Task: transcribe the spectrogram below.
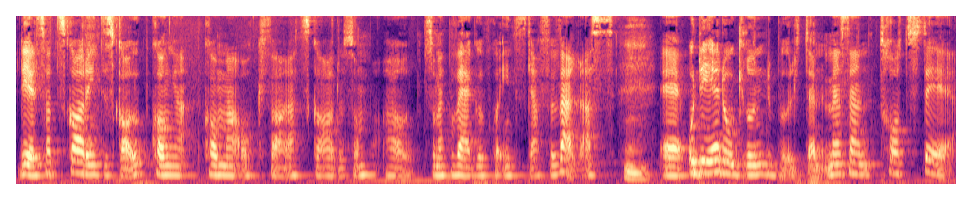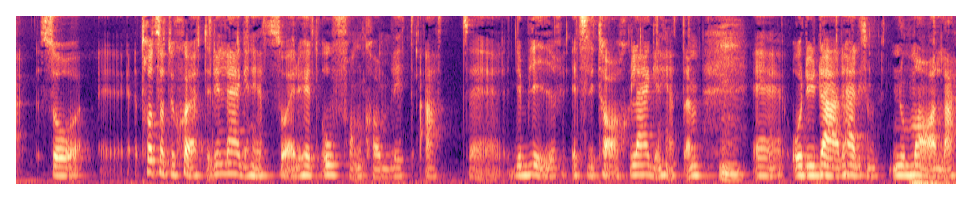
Dels för att skador inte ska uppkomma och för att skador som, har, som är på väg att uppkomma inte ska förvärras. Eh, och det är då grundbulten. Men sen trots det så, trots att du sköter din lägenhet så är det helt ofrånkomligt att eh, det blir ett slitage i lägenheten. Eh, och det är där det här liksom normala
